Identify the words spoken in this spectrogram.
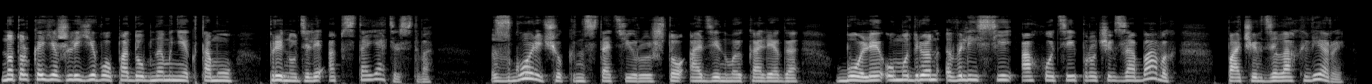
но только ежели его, подобно мне, к тому принудили обстоятельства. С горечью констатирую, что один мой коллега более умудрен в лисьей охоте и прочих забавах, паче в делах веры —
